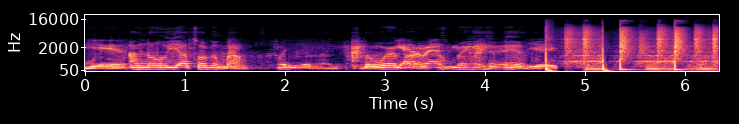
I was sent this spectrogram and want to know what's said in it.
Yeah. I know who y'all talking about. What you doing? Don't worry about it. I'm bringing him here. Yeah.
